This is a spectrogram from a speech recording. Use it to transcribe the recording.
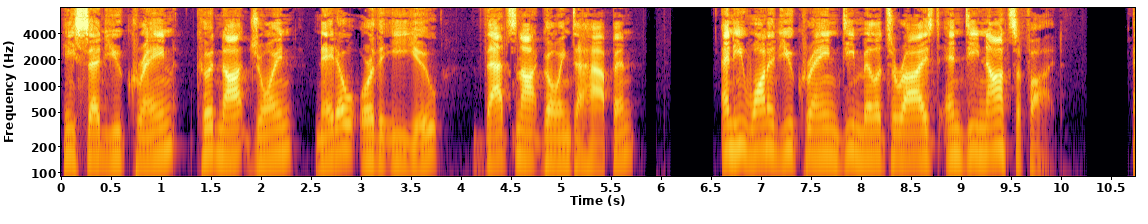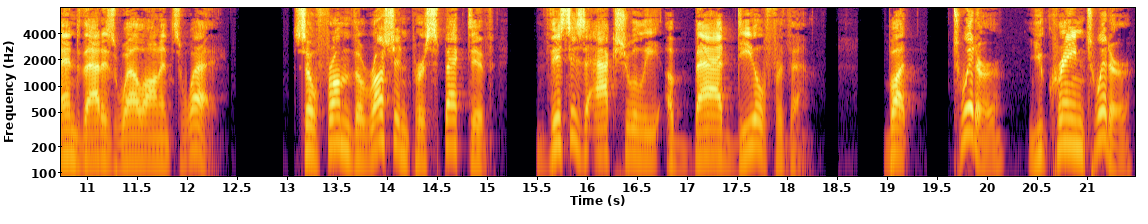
He said Ukraine could not join NATO or the EU. That's not going to happen. And he wanted Ukraine demilitarized and denazified. And that is well on its way. So, from the Russian perspective, this is actually a bad deal for them. But Twitter, Ukraine Twitter,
